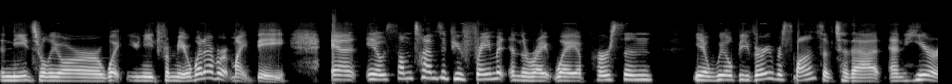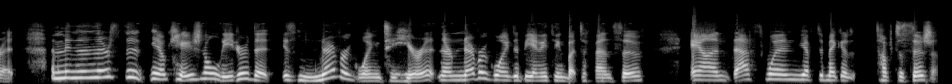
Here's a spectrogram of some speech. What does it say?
the needs really are or what you need from me or whatever it might be. And, you know, sometimes if you frame it in the right way, a person, you know, will be very responsive to that and hear it. I mean, then there's the, you know, occasional leader that is never going to hear it. And they're never going to be anything but defensive. And that's when you have to make a tough decision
